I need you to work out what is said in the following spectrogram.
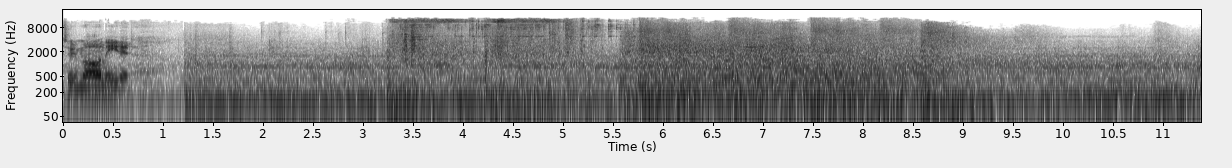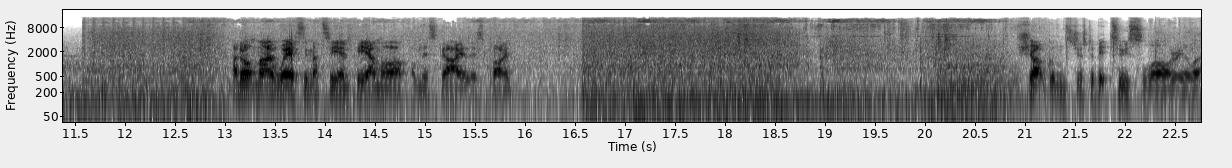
Two more needed. I don't mind wasting my TMP ammo on this guy at this point. Shotgun's just a bit too slow, really.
